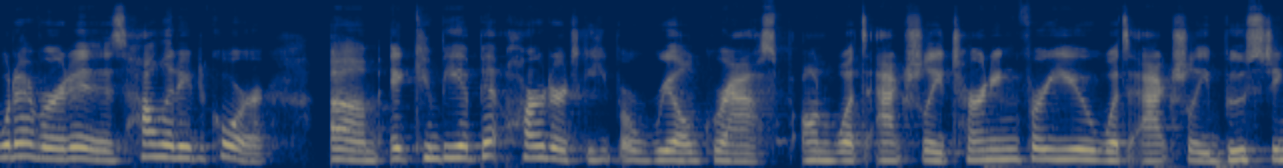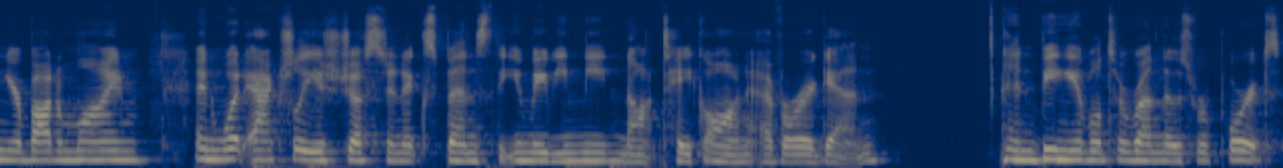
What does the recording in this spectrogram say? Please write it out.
whatever it is, holiday decor, um, it can be a bit harder to keep a real grasp on what's actually turning for you, what's actually boosting your bottom line, and what actually is just an expense that you maybe need not take on ever again and being able to run those reports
